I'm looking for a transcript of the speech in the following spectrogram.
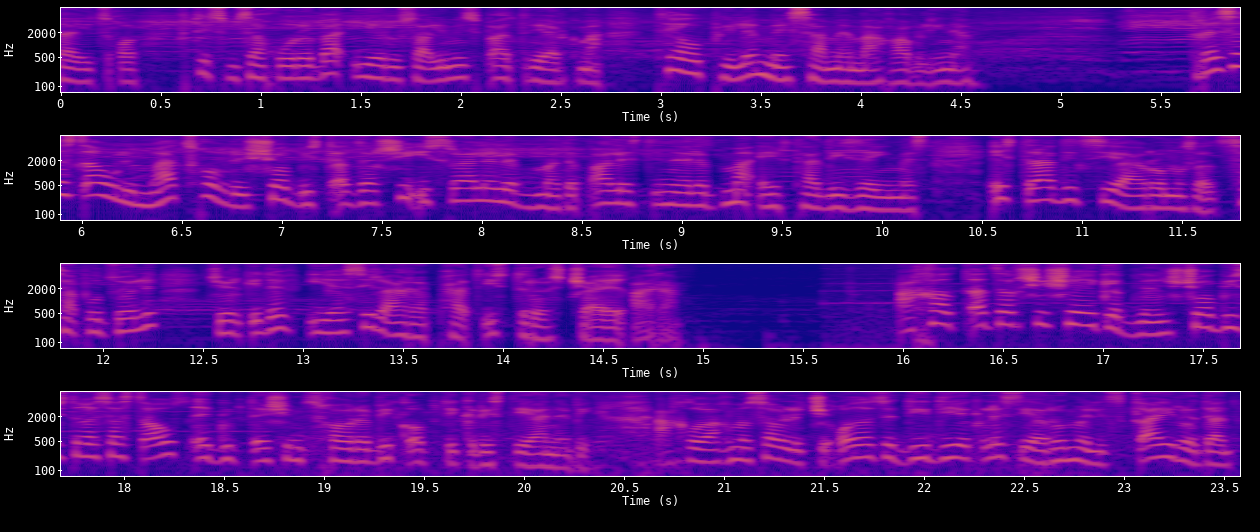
დაიწყო. ღვთისმსახურება იერუსალიმის პატრიარქმა თეოფილე მესამემ აღავლინა. დღესასწაული მაცხოვრის შობის ტაძარში ისრაელელებმა და პალესტინელებმა ერთად იზეიმეს. ეს ტრადიციაა, რომელსაც საფუძველი ჯერ კიდევ იასირ არაფატის დროს ჩაეყარა. ახალ ტაძარში შეეგებნენ შობის დღესასწაულს ეგვიპტეში მცხოვრები კოპტი ქრისტიანები. ახლო აღმოსავლეთში ყველაზე დიდი ეკლესია, რომელიც კაიროდან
